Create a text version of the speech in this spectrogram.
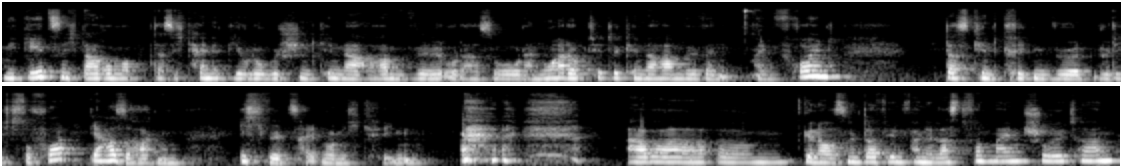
mir geht es nicht darum, ob, dass ich keine biologischen Kinder haben will oder so oder nur adoptierte Kinder haben will. Wenn mein Freund das Kind kriegen würde, würde ich sofort ja sagen. Ich will es halt nur nicht kriegen. Aber ähm, genau, es nimmt auf jeden Fall eine Last von meinen Schultern.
